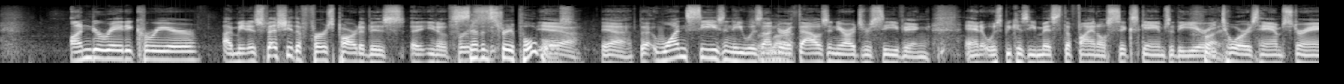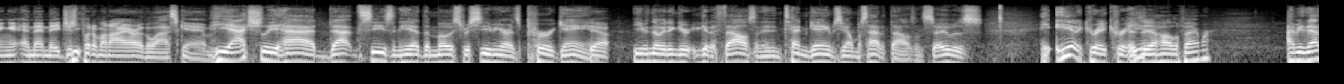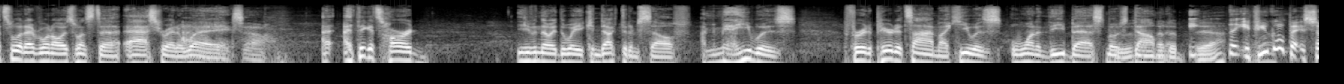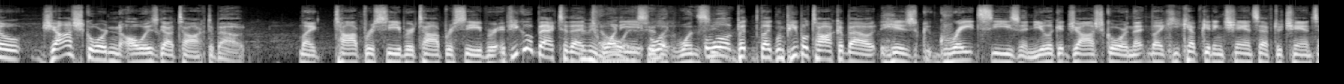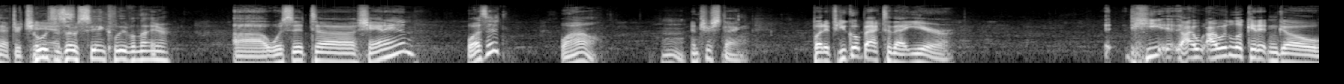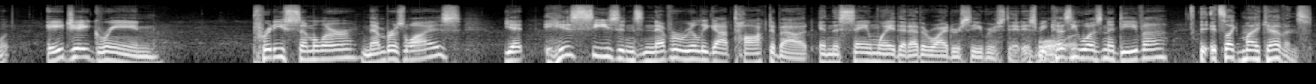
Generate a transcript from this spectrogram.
underrated career I mean, especially the first part of his, uh, you know, first, seven straight Pro Bowls. Yeah, yeah. The one season he was under a thousand yards receiving, and it was because he missed the final six games of the year. Right. He tore his hamstring, and then they just he, put him on IR the last game. He actually had that season. He had the most receiving yards per game. Yeah. Even though he didn't get a thousand, and in ten games he almost had a thousand. So it was. He, he had a great career. Is he a Hall of Famer? I mean, that's what everyone always wants to ask right away. I think so. I, I think it's hard even though the way he conducted himself, I mean, man, he was for a period of time like he was one of the best, most dominant. The, yeah. If you go back, so Josh Gordon always got talked about. Like top receiver, top receiver. If you go back to that twenty, well, like one season. well, but like when people talk about his great season, you look at Josh Gordon. That like he kept getting chance after chance after chance. Who was his OC in Cleveland that year? Uh, was it uh, Shanahan? Was it? Wow, hmm. interesting. But if you go back to that year, he I, I would look at it and go, AJ Green, pretty similar numbers wise. Yet his seasons never really got talked about in the same way that other wide receivers did. Is because he wasn't a diva? It's like Mike Evans.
